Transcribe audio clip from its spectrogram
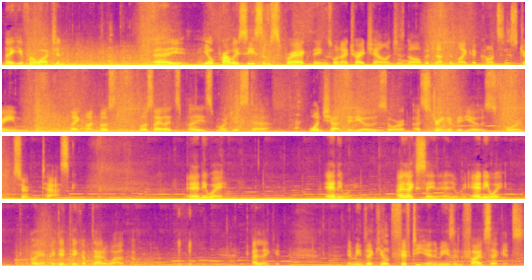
Thank you for watching. Uh, you'll probably see some sporadic things when I try challenges and all, but nothing like a constant stream, like on most most Let's Plays. More just uh, one-shot videos or a string of videos for a certain task. Anyway, anyway, I like saying anyway. Anyway, oh yeah, I did pick up that a while ago. I like it. It means I killed 50 enemies in 5 seconds.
